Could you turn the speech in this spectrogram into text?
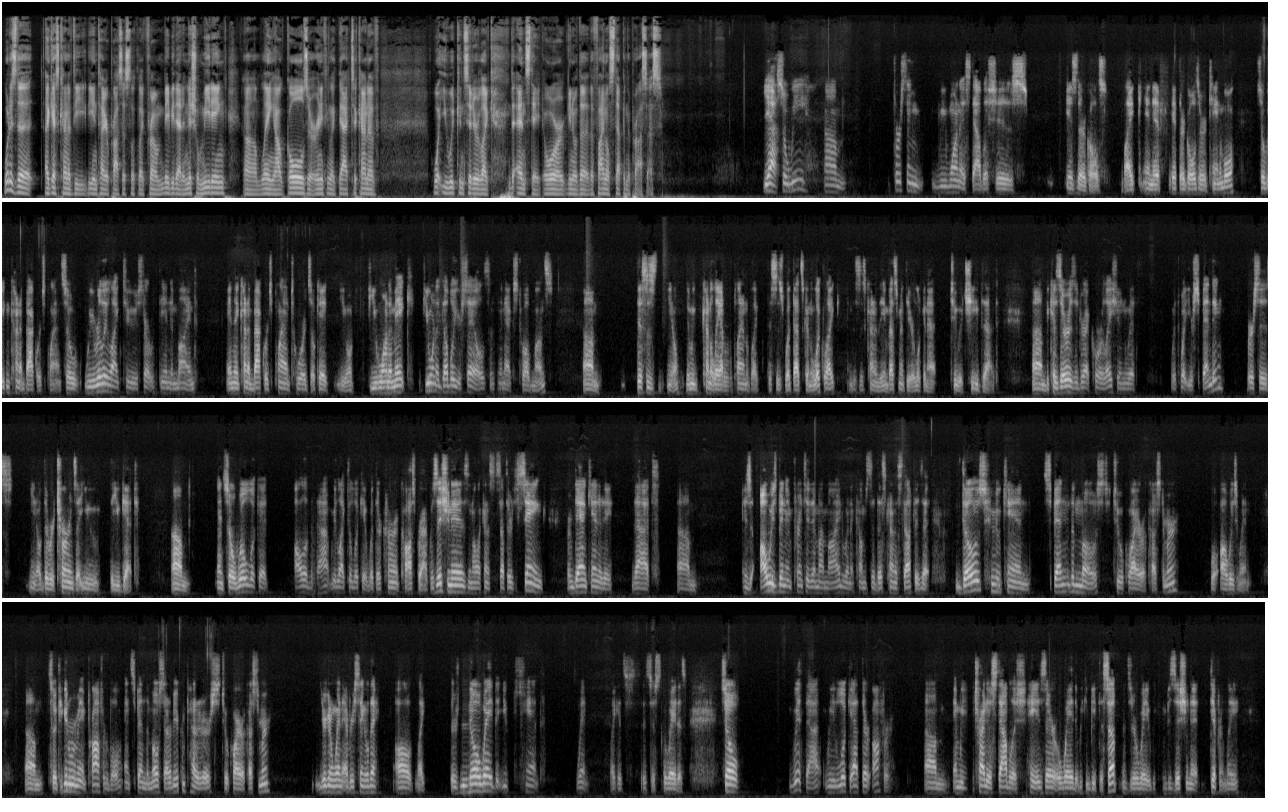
what is the I guess kind of the the entire process look like from maybe that initial meeting, um, laying out goals or anything like that to kind of what you would consider like the end state or you know the the final step in the process yeah so we um, first thing we want to establish is is their goals. Like and if if their goals are attainable so we can kind of backwards plan. So we really like to start with the end in mind and then kind of backwards plan towards okay you know if you want to make if you want to double your sales in the next 12 months um, this is you know then we kind of lay out a plan of like this is what that's going to look like and this is kind of the investment that you're looking at to achieve that. Um, because there is a direct correlation with with what you're spending versus you know the returns that you that you get. Um, and so we'll look at all of that. We like to look at what their current cost per acquisition is and all that kind of stuff. There's a saying from dan kennedy that um, has always been imprinted in my mind when it comes to this kind of stuff is that those who can spend the most to acquire a customer will always win. Um, so if you can remain profitable and spend the most out of your competitors to acquire a customer, you're going to win every single day. All like, there's no way that you can't win. Like it's it's just the way it is. So with that, we look at their offer um, and we try to establish hey is there a way that we can beat this up is there a way we can position it differently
